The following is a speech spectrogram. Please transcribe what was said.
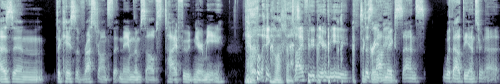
as in the case of restaurants that name themselves Thai food near me. Yeah, like I love that. Thai food near me does not name. make sense without the internet.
